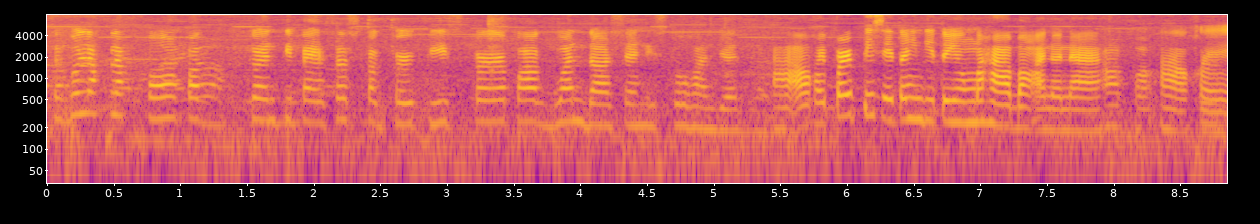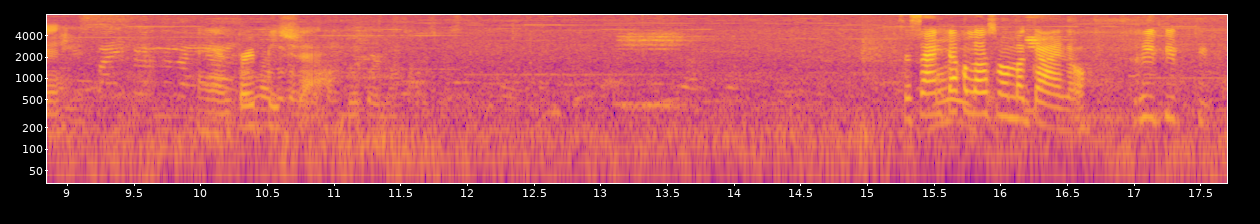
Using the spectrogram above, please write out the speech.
Sa bulaklak po, pag 20 pesos pag per piece, pero pag 1 dozen is 200 lang. Ah, okay. Per piece, ito hindi to yung mahabang ano na. Apo. Ah, okay. Ayan, per piece siya. Sa Santa Claus mo magkano? 350 po.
